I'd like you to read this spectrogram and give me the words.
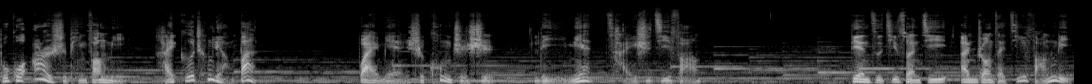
不过二十平方米，还隔成两半，外面是控制室，里面才是机房。电子计算机安装在机房里，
